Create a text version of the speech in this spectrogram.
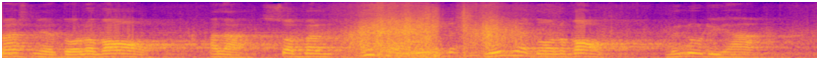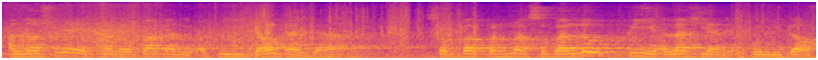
မတ်နဲ့တော်လကောင်းဟလာဆိုဘဒီကနေ့နေ့ရတော်လကောင်းမင်းတို့တွေဟာအလ္လာဟ်မြတ်ရဲ့ခါတော်ဘာကနေအကူအညီတောင်းခံကြဆဘပထမဆဘလို့ပြီးရင်အလ္လာဟ်ရှိရတဲ့အကူအညီတောင်း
